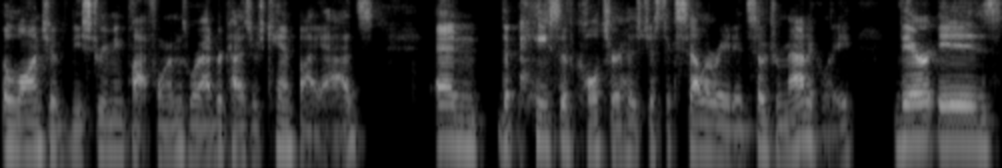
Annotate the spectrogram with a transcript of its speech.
the launch of these streaming platforms where advertisers can't buy ads, and the pace of culture has just accelerated so dramatically, there is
